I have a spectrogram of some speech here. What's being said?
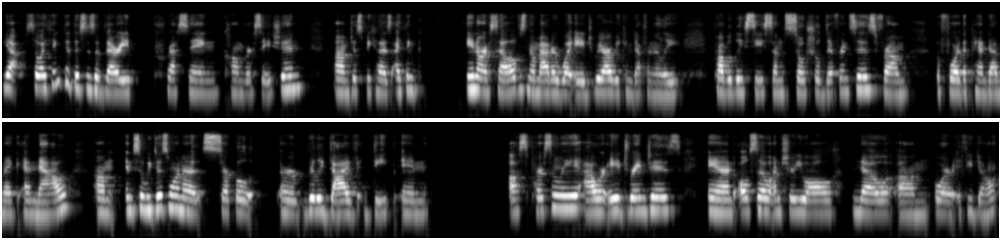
Yeah, so I think that this is a very pressing conversation um, just because I think in ourselves, no matter what age we are, we can definitely probably see some social differences from before the pandemic and now. Um, and so we just want to circle or really dive deep in us personally, our age ranges. And also, I'm sure you all know, um, or if you don't,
